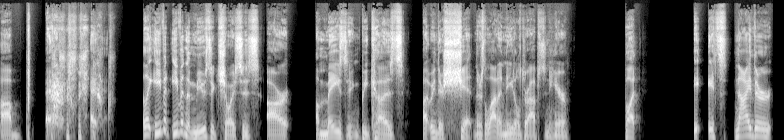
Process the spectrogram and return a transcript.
Um, like even even the music choices are amazing because I mean there's shit. There's a lot of needle drops in here, but it, it's neither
